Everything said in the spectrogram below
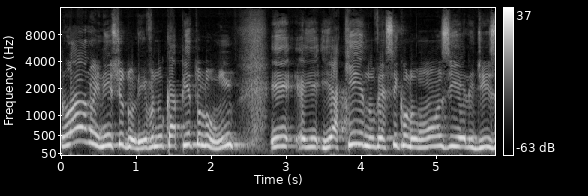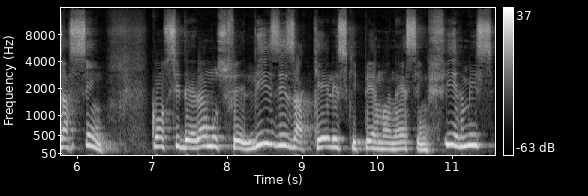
lá no início do livro, no capítulo 1. E, e, e aqui no versículo 11 ele diz assim consideramos felizes aqueles que permanecem firmes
